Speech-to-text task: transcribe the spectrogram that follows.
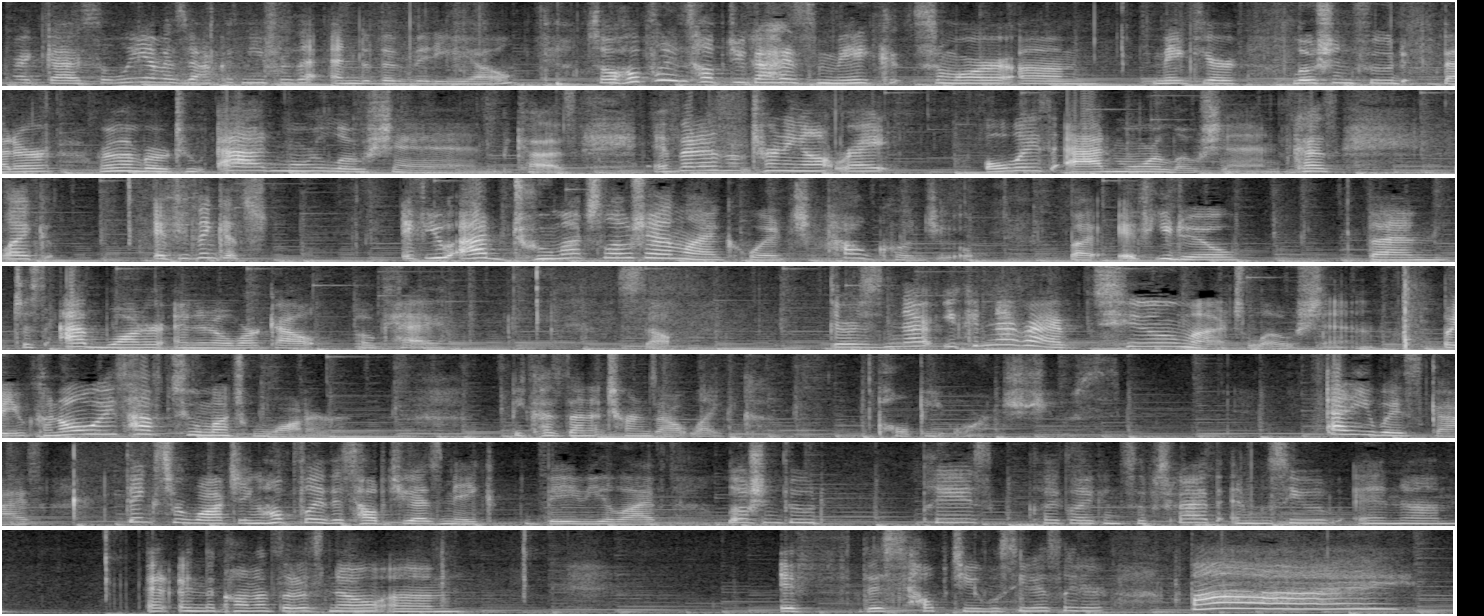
Alright guys, so Liam is back with me for the end of the video. So hopefully this helped you guys make some more, um, make your lotion food better. Remember to add more lotion because if it isn't turning out right, always add more lotion. Because like, if you think it's, if you add too much lotion, like, which, how could you? But if you do, then just add water and it'll work out okay. So, there's no, you can never have too much lotion, but you can always have too much water because then it turns out like pulpy orange juice. Anyways, guys, thanks for watching. Hopefully this helped you guys make Baby Alive lotion food. Please click like and subscribe, and we'll see you in um in, in the comments. Let us know um if this helped you. We'll see you guys later. Bye.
